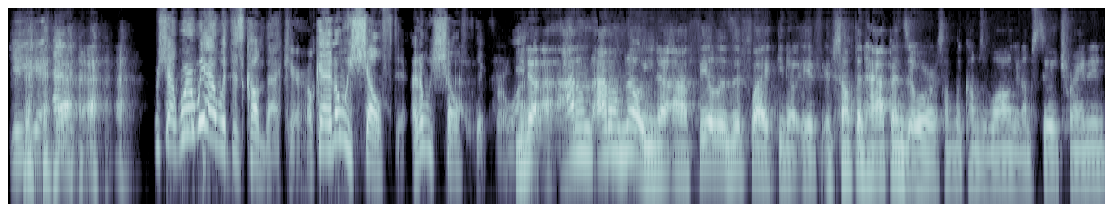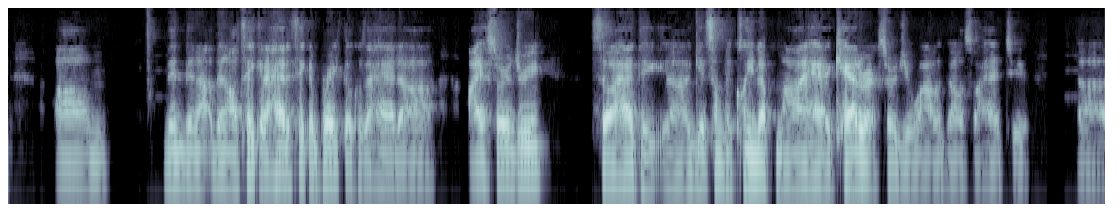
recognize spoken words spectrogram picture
you, you had, Rashad, where are we at with this comeback here? Okay, I know we shelved it. I know we shelved it for a while. You know, I I don't, I don't know. You know, I feel as if like, you know, if, if something happens or something comes along and I'm still training, um, then then I, then I'll take it. I had to take a break though because I had uh, eye surgery, so I had to uh, get something cleaned up in my eye. I had cataract surgery a while ago, so I had to uh,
